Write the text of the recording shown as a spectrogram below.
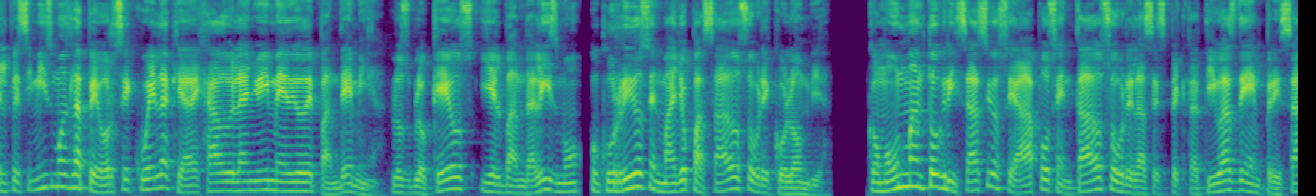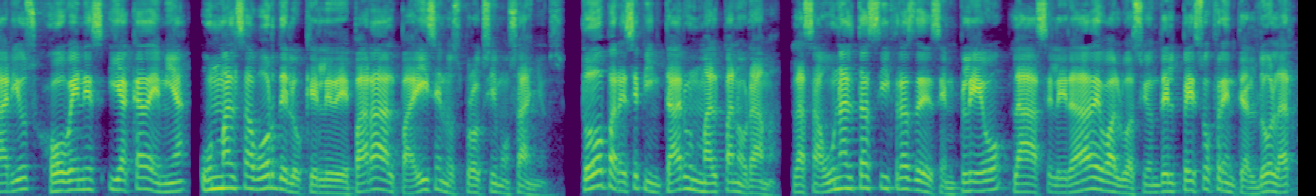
El pesimismo es la peor secuela que ha dejado el año y medio de pandemia, los bloqueos y el vandalismo ocurridos en mayo pasado sobre Colombia. Como un manto grisáceo se ha aposentado sobre las expectativas de empresarios, jóvenes y academia un mal sabor de lo que le depara al país en los próximos años. Todo parece pintar un mal panorama. Las aún altas cifras de desempleo, la acelerada devaluación del peso frente al dólar,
